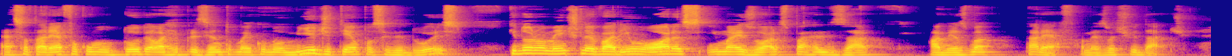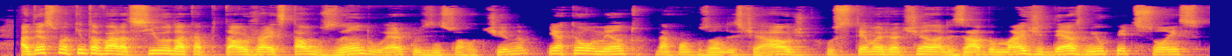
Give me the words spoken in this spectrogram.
Essa tarefa como um todo ela representa uma economia de tempo aos servidores que normalmente levariam horas e mais horas para realizar a mesma tarefa, a mesma atividade. A 15ª Vara Civil da capital já está usando o Hércules em sua rotina e até o momento da conclusão deste áudio, o sistema já tinha analisado mais de 10 mil petições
